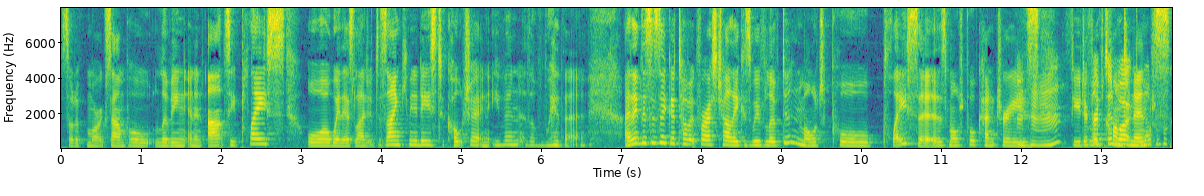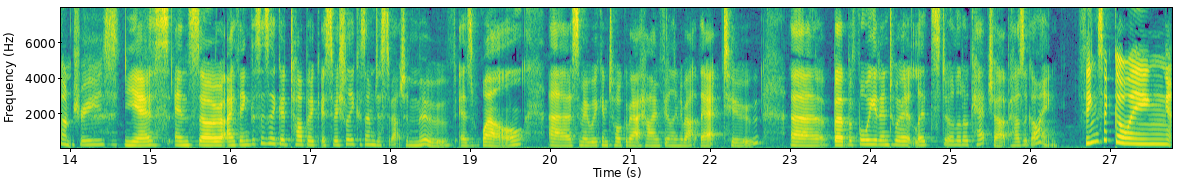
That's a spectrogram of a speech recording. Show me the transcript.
sort of more example, living in an artsy place or where there's larger design communities to culture and even the weather. I think this is a good topic for us, Charlie, because we've lived in multiple places, multiple countries, a few different Lived continents. multiple countries. Yes, and so I think this is a good topic, especially because I'm just about to move as well. Uh, so maybe we can talk about how I'm feeling about that too. Uh, but before we get into it, let's do a little catch up. How's it going? Things are going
